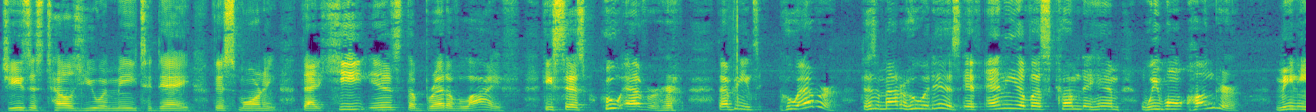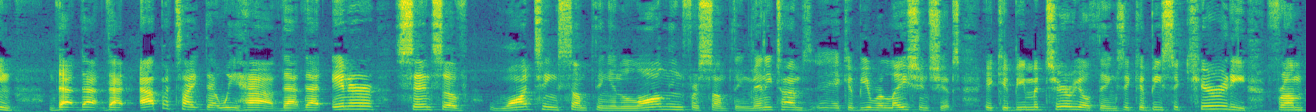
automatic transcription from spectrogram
Jesus tells you and me today, this morning, that He is the bread of life. He says, whoever, that means whoever, doesn't matter who it is. If any of us come to Him, we won't hunger. Meaning, that that that appetite that we have that that inner sense of wanting something and longing for something. Many times it could be relationships, it could be material things, it could be security from,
